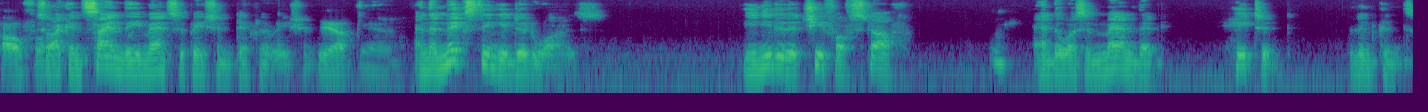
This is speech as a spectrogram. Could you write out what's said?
Powerful. So I can sign the Emancipation Declaration. yeah. yeah And the next thing he did was he needed a chief of staff. And there was a man that hated Lincoln's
